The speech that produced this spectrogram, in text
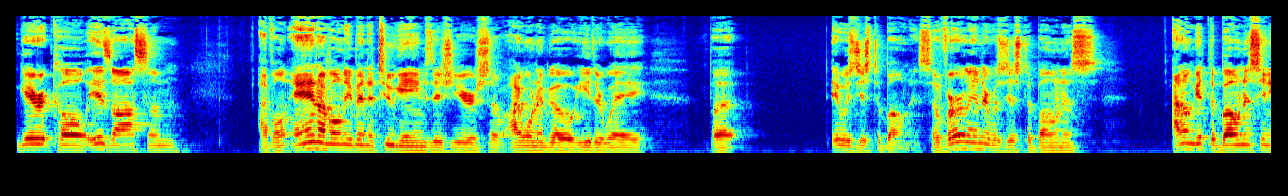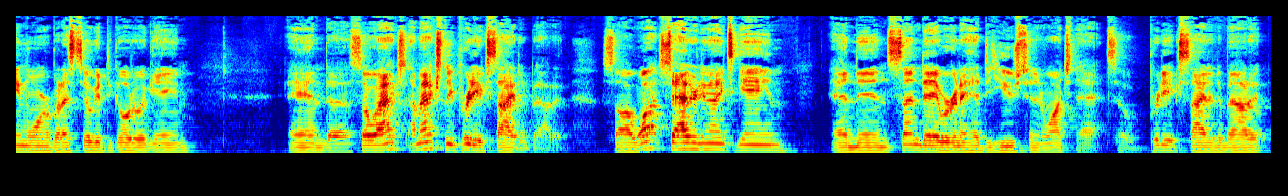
Gerrit Cole is awesome. I've only, and I've only been to two games this year, so I want to go either way. But it was just a bonus. So Verlander was just a bonus. I don't get the bonus anymore, but I still get to go to a game. And uh, so I'm actually pretty excited about it. So I watched Saturday night's game, and then Sunday we're going to head to Houston and watch that. So pretty excited about it.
